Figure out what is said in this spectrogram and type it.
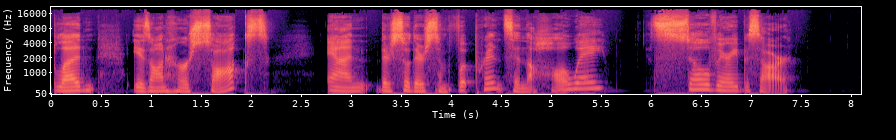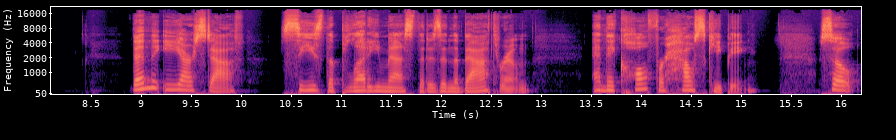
Blood is on her socks. And there's so there's some footprints in the hallway. It's so very bizarre. Then the ER staff sees the bloody mess that is in the bathroom and they call for housekeeping. So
